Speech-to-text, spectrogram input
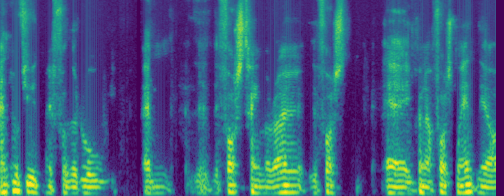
interviewed me for the role. And the, the first time around, the first, uh, when I first went there,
